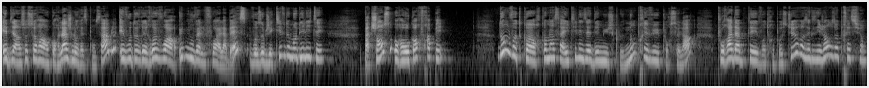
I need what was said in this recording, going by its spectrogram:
eh bien ce sera encore l'âge le responsable et vous devrez revoir une nouvelle fois à la baisse vos objectifs de mobilité. Pas de chance, aura encore frappé. Donc votre corps commence à utiliser des muscles non prévus pour cela pour adapter votre posture aux exigences de pression.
